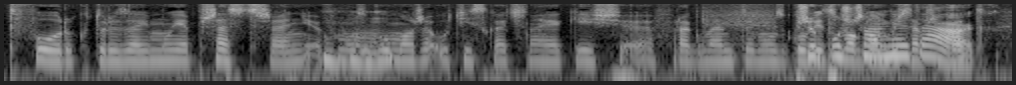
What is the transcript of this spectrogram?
twór, twór, który zajmuje przestrzeń w mózgu, mhm. może uciskać na jakieś e, fragmenty mózgu, więc mogą być na tak. przykład,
